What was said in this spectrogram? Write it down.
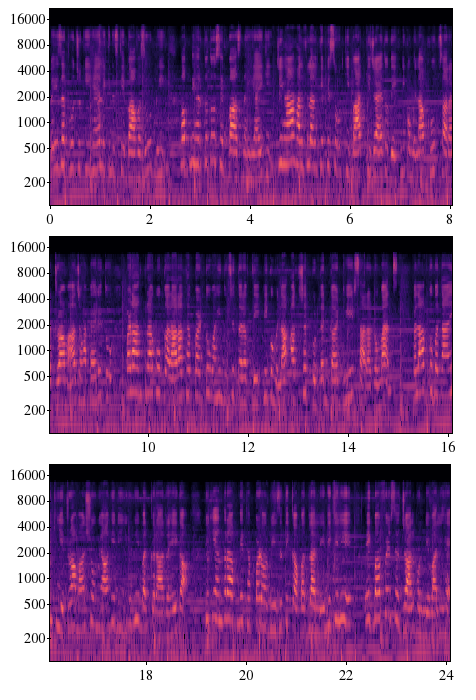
बेइज्जत हो चुकी है, लेकिन इसके बावजूद भी वो अपनी हरकतों से बाज नहीं आएगी। जी हाँ हाल फ़िलहाल के एपिसोड की बात की जाए तो देखने को मिला खूब सारा ड्रामा, जहाँ पहले तो पड़ा अंतरा को करारा थप्पड़ तो वहीं दूसरी तरफ़ देखने को मिला अक्षत गुड्डन का ढेर सारा रोमांस पहले आपको बताएँ कि ये ड्रामा शो में आगे भी यूँ ही बरकरार रहेगा, क्योंकि अंतरा अपने थप्पड़ और बेइज्जती का बदला लेने के लिए एक बार फिर से जाल बुनने वाली है।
